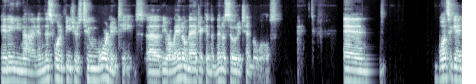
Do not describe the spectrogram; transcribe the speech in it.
in 89 and this one features two more new teams uh, the orlando magic and the minnesota timberwolves and once again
